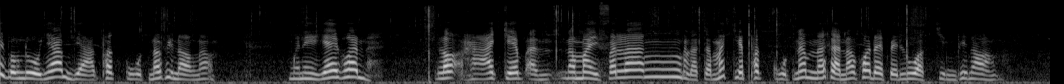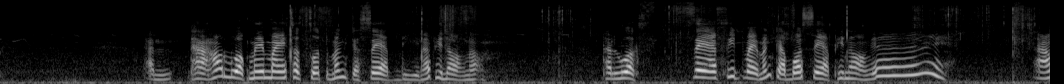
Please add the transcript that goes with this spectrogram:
ยบังดูย่ามอยากผักกูดเนาะพี่น้องเนาะมื่อนี้ย่ายพ่อน เลาะหาเก็บอันน่อไม้ฝรั่งแล้วก็มาเก็บผักกูดน้ำนะคะเนาะพอได้ไปลวกกินพี่น้อง อันถ้าเฮาลวกใหม่ๆสดๆมันก็แซ่บดีนะพี่น้องเนาะถ้าลวกแซ่ฟิตไว้มันก็บ่แซ่บพี่น้องเอ้ยเอา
